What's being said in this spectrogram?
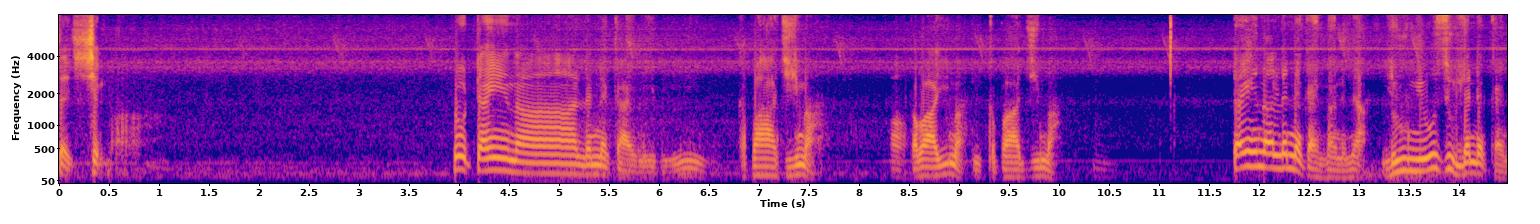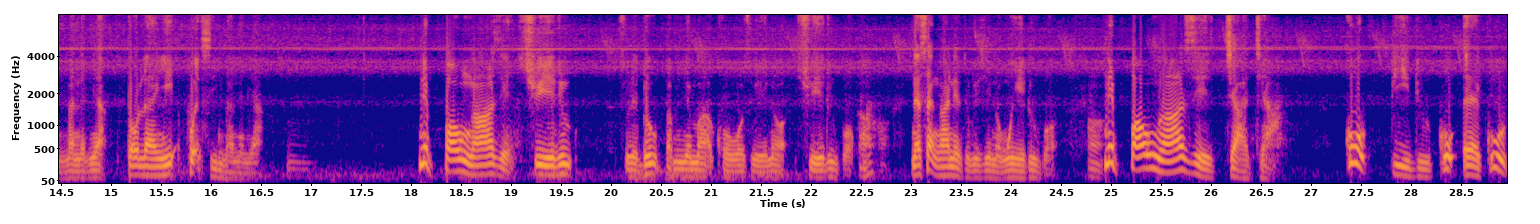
88မှာတို့တိုင်းရင်းသားလက်နက်ကင်နေပြီ ကဘာကြီးမှာဟုတ်ကဘာကြီးမှာဒီကဘာကြီးမှာတိုင်းရင်းသားလက်နက်ကင်မှန်တယ်မြလူမျိုးစုလက်နက်ကင်မှန်တယ်မြတော်လန်ရေးအဖွဲ့အစည်းမှန်တယ်မြနှစ်ပေါင်း90ရွှေရုဆိုရတို့ဗမြန်မာအခေါ်ကိုဆိုရင်တော့ရွှေရုပေါ့ဟုတ်နော်ဟုတ်25နှစ်ဆိုလို့ရှိရင်တော့ငွေရုပေါ့ဟုတ်နှစ်ပေါင်း90ကြာကြာကိုယ့်ပြည်သူကိုယ့်အဲကိုယ့်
